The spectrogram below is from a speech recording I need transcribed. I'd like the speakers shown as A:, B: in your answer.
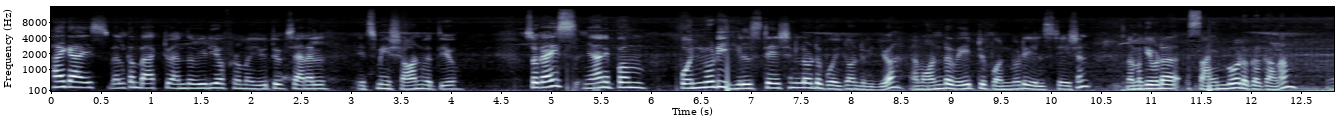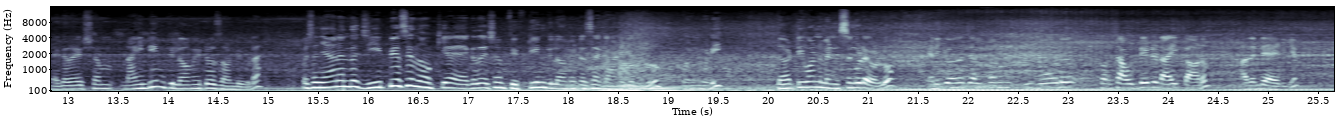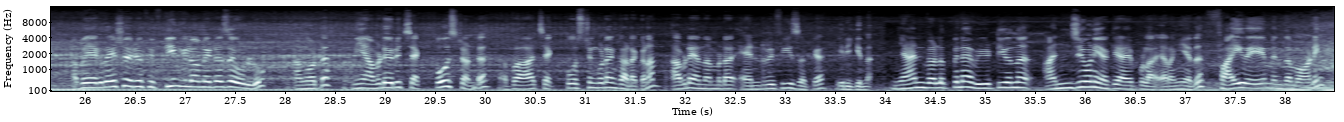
A: Hi guys, welcome back to another video from my YouTube channel. It's me Sean with you. So guys, ഞാനിപ്പം Ponmudi hill സ്റ്റേഷനിലോട്ട് പോയിക്കൊണ്ടിരിക്കുക I'm on the way to Ponmudi hill station നമുക്കിവിടെ sign ബോർഡൊക്കെ കാണാം. ഏകദേശം nineteen kilometres ഉണ്ട് ഇവിടെ. പക്ഷേ ഞാൻ എന്താ ജി പി എസ് നോക്കിയാൽ ഏകദേശം ഫിഫ്റ്റീൻ കിലോമീറ്റേഴ്സേ കാണിക്കുന്നുള്ളൂ പൊന്മുടി. തേർട്ടി വൺ മിനിറ്റ്സും കൂടെ ഉള്ളൂ. എനിക്ക് തോന്നുന്നു ചിലപ്പം ഈ ബോർഡ് കുറച്ച് ഔട്ട്ഡേറ്റഡ് ആയി കാണും. അതിന്റെ ആയിരിക്കും. അപ്പോൾ ഏകദേശം ഒരു ഫിഫ്റ്റീൻ കിലോമീറ്റേഴ്സേ ഉള്ളൂ. അങ്ങോട്ട്. ഇനി അവിടെ ഒരു ചെക്ക് പോസ്റ്റ് ഉണ്ട്. അപ്പോൾ ആ ചെക്ക് പോസ്റ്റും കൂടെ കടക്കണം. അവിടെയാണ് നമ്മുടെ എൻട്രി ഫീസ് ഒക്കെ ഇരിക്കുന്നത് ഞാൻ വെളുപ്പിനെ വീട്ടിൽ നിന്ന് അഞ്ച് മണിയൊക്കെ ആയപ്പോഴാണ് ഇറങ്ങിയത്. Five A M in the morning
